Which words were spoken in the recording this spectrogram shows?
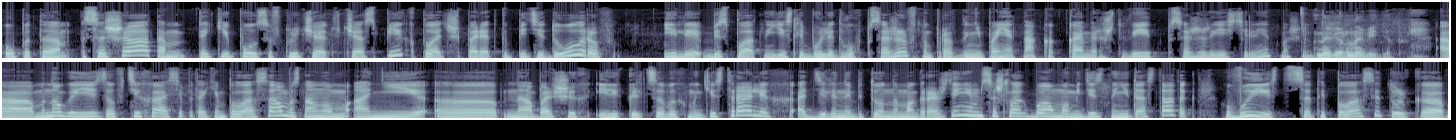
опыта США. Там такие полосы включают в час пик, платишь порядка 5 долларов или бесплатно, если более двух пассажиров. Ну, правда, непонятно, а как камера, что видит, пассажир есть или нет в машине. Наверное, видят. А, Много ездил в Техасе по таким полосам. В основном они э, на больших или кольцевых магистралях, отделены бетонным ограждением со шлагбаумом. Единственный недостаток — выезд с этой полосы только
